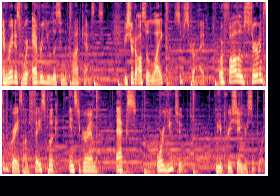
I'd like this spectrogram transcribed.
and rate us wherever you listen to podcasts. Be sure to also like, subscribe, or follow Servants of Grace on Facebook, Instagram, X, or YouTube. We appreciate your support.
